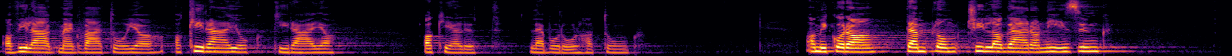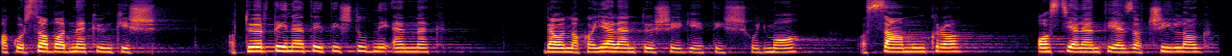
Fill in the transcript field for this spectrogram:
a világ megváltója, a királyok királya, aki előtt leborulhatunk. Amikor a templom csillagára nézünk, akkor szabad nekünk is a történetét is tudni ennek, de annak a jelentőségét is, hogy ma a számunkra azt jelenti ez a csillag,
